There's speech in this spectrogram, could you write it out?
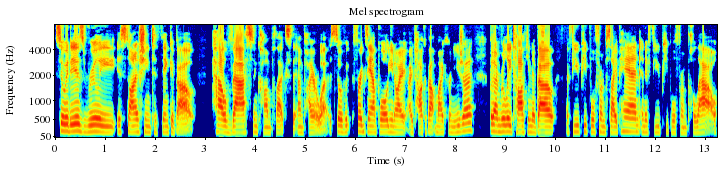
So it is really astonishing to think about how vast and complex the empire was. So, for example, you know, I, I talk about Micronesia, but I'm really talking about a few people from Saipan and a few people from Palau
